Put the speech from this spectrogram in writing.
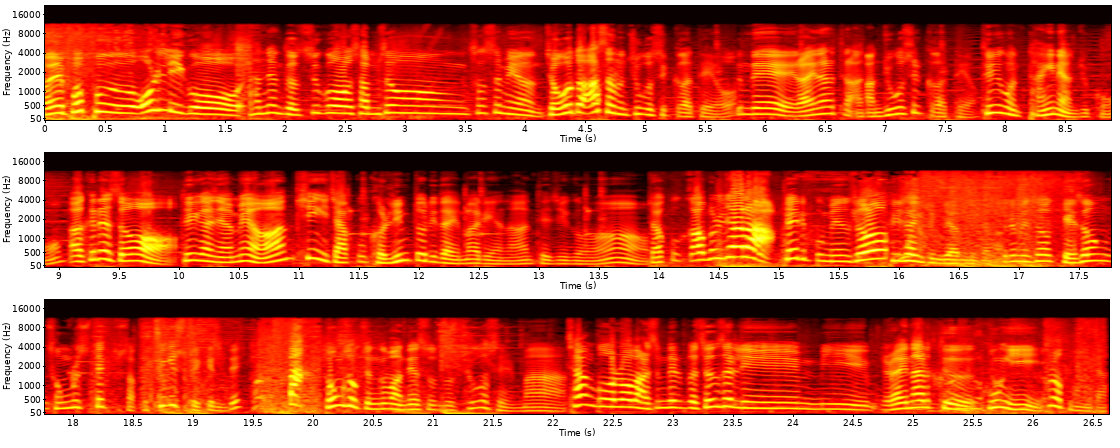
만약 buff 올리고 한 장 더 쓰고 삼성 썼으면 적어도 아서는 죽었을 것 같아요. 근데 라인하르트는 안, 안 죽었을 것 같아요. 트위곤 당연히 안 죽고. 아 그래서 어떻게 가냐면 킹이 자꾸 걸림돌이다 이 말이야 나한테 지금. 자꾸 까불자라! 페리 뿌면서 필살기 준비합니다. 그러면서 개성 성물 스택도 쌓고 죽일 수도 있겠는데? 빡! 동속 정도만 됐어도 죽었어 일마. 참고로 말씀드립니다 전설님 이 라인하르트 궁이 풀업입니다.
